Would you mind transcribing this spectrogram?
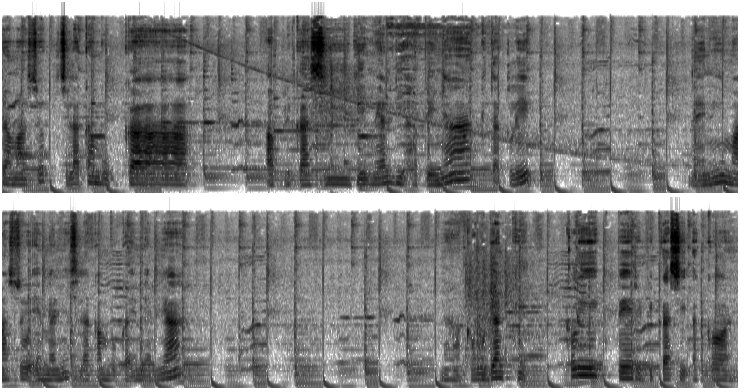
sudah masuk silahkan buka aplikasi Gmail di HP-nya kita klik. Nah ini masuk emailnya silahkan buka emailnya. Nah kemudian klik, klik verifikasi akun.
